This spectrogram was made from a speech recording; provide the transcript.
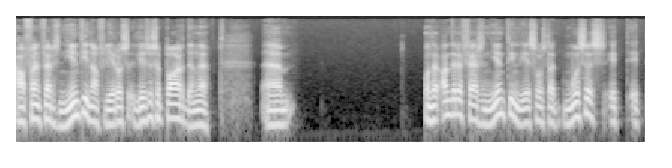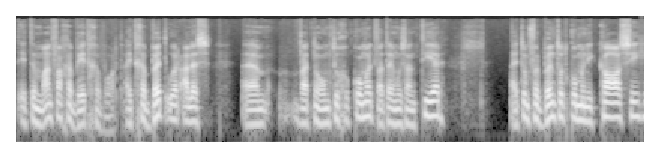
af van vers 19 af leer ons lees ons 'n paar dinge. Ehm um, onder andere vers 19 lees ons dat Moses het het het 'n man van gebed geword. Hy het gebid oor alles ehm um, wat na hom toe gekom het, wat hy moes hanteer. Hy het hom verbind tot kommunikasie.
